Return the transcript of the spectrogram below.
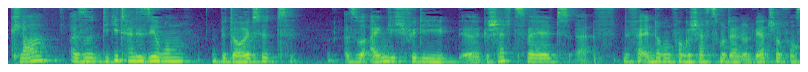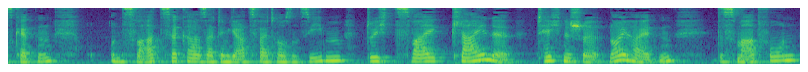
Klar, also Digitalisierung bedeutet also eigentlich für die äh, Geschäftswelt äh, eine Veränderung von Geschäftsmodellen und Wertschöpfungsketten. Und zwar circa seit dem Jahr 2007 durch zwei kleine technische Neuheiten, das Smartphone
